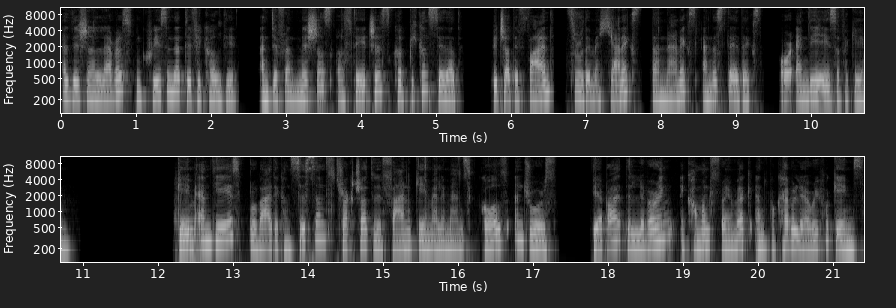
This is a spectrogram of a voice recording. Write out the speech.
additional levels increase in their difficulty, and different missions or stages could be considered. which are defined through the mechanics, dynamics, and aesthetics, or MDAs of a game. Game MDAs provide a consistent structure to define game elements, goals, and rules, thereby delivering a common framework and vocabulary for games.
